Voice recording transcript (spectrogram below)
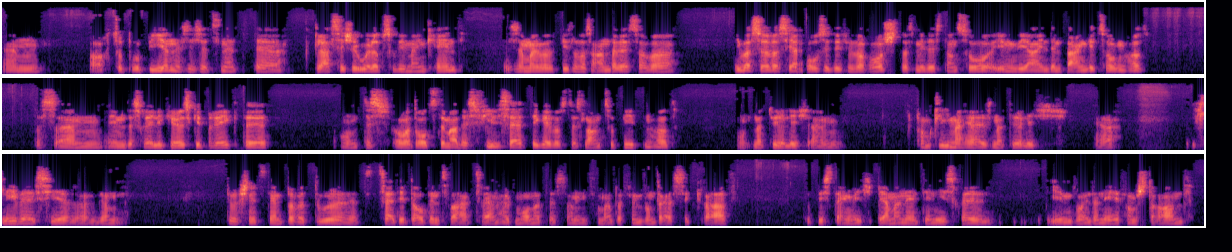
ähm, auch zu probieren. Es ist jetzt nicht der klassische Urlaub, so wie man ihn kennt. Es ist einmal ein bisschen was anderes, aber ich war selber sehr positiv überrascht, dass mir das dann so irgendwie auch in den Bann gezogen hat, dass ähm, eben das religiös geprägte und das, aber trotzdem auch das Vielseitige, was das Land zu bieten hat. Und natürlich ähm, vom Klima her ist natürlich, ja, ich liebe es hier. Wir haben Durchschnittstemperatur, jetzt seit ich da bin, zwei, zweieinhalb Monate, sind, wir bei 35 Grad. Du bist eigentlich permanent in Israel, irgendwo in der Nähe vom Strand.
